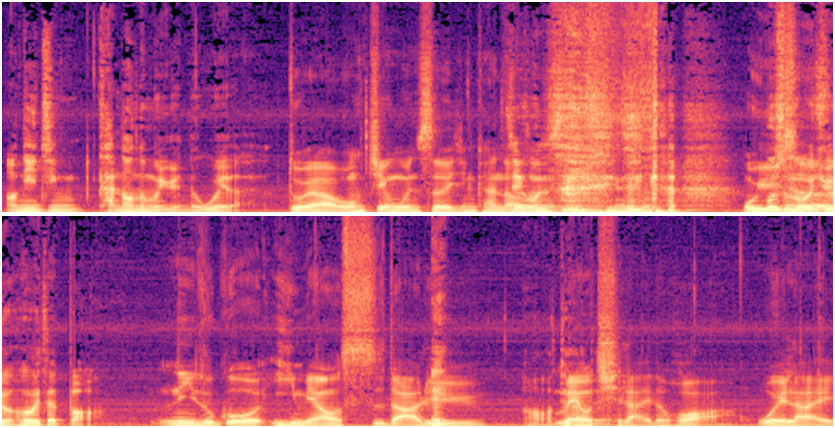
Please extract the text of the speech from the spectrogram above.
哦，你已经看到那么远的未来了。对啊，我用见闻社已经看到。见闻社已经看，我为什么会觉得会再报？你如果疫苗施打率哦没有起来的话，未来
